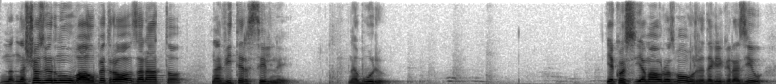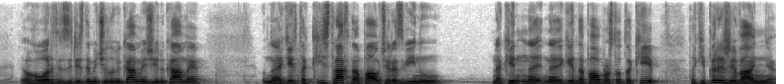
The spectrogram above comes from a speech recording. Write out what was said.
На, що звернув увагу Петро занадто? На вітер сильний, на бурю. Якось я мав розмову вже декілька разів е, говорити з різними чоловіками, жінками, на яких такий страх напав через війну, на, яких напав просто такі, такі переживання.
